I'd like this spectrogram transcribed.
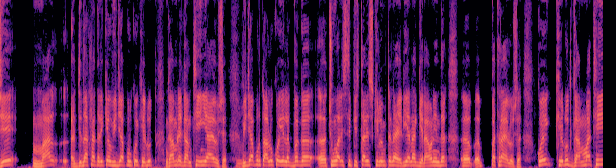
જે માલ દાખલા તરીકે વિજાપુર કોઈ ખેડૂત ગામડે ગામથી અહીંયા આવ્યો છે. વિજાપુર તાલુકો એ લગભગ ચુમ્માલીસથી પિસ્તાલીસ કિલોમીટરના એરિયાના ઘેરાવાની અંદર પથરાયેલો છે. કોઈ ખેડૂત ગામમાંથી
